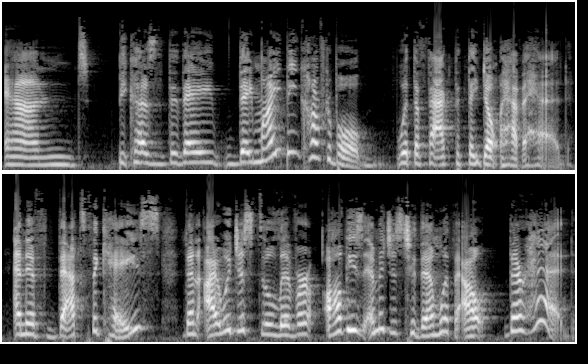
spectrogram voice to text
and because they they might be comfortable with the fact that they don't have a head. And if that's the case, then I would just deliver all these images to them without their head.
